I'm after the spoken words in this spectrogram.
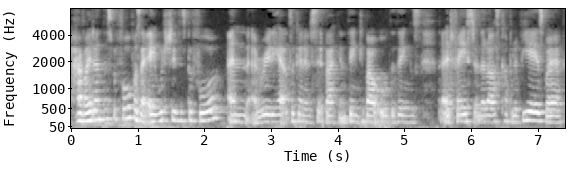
have I done this before? Was I able to do this before? And I really had to kind of sit back and think about all the things that I'd faced in the last couple of years where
